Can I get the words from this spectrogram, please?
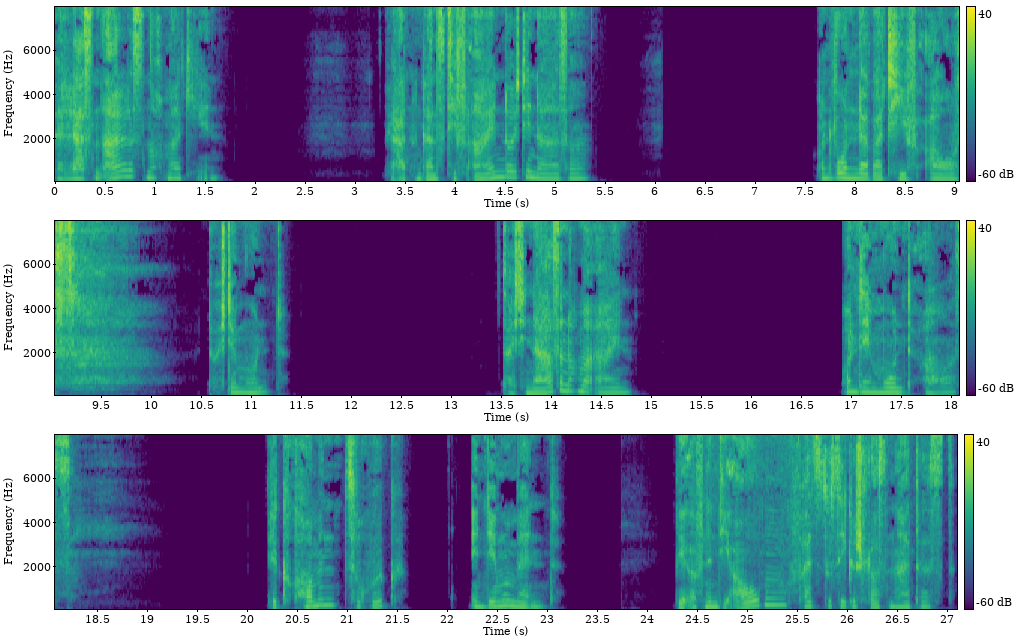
Wir lassen alles nochmal gehen. Wir atmen ganz tief ein durch die Nase und wunderbar tief aus durch den Mund. Durch die Nase nochmal ein und den Mund aus. Wir kommen zurück in dem Moment. Wir öffnen die Augen, falls du sie geschlossen hattest,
